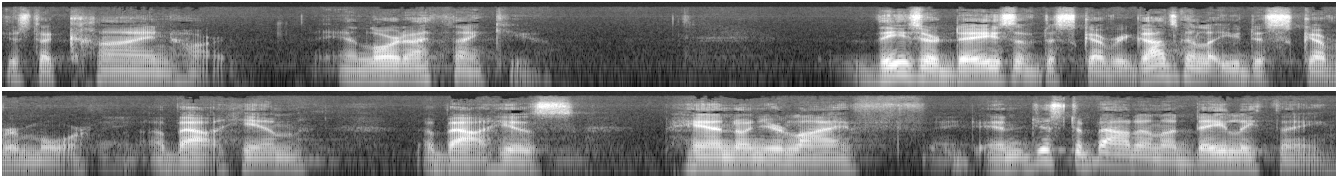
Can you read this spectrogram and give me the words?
Just a kind heart. And Lord, I thank you. These are days of discovery. God's going to let you discover more about Him, about His hand on your life and just about on a daily thing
